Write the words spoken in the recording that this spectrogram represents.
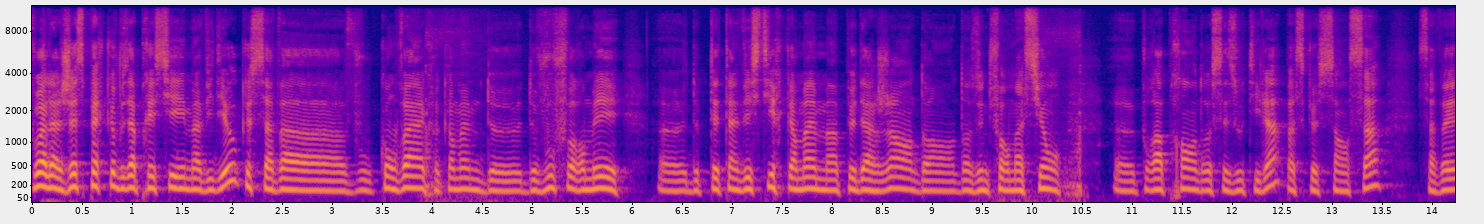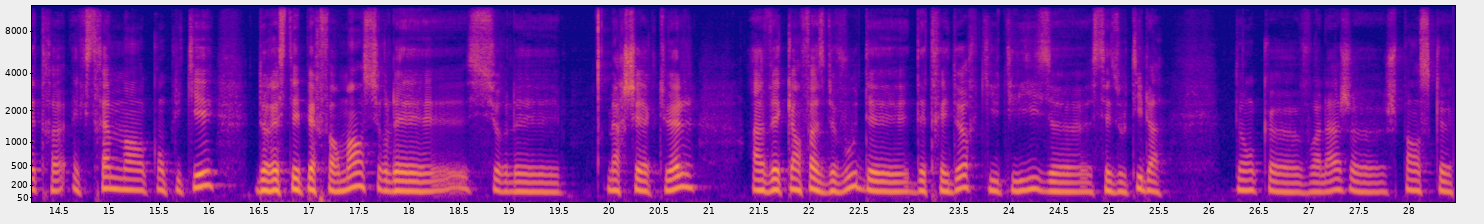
Voilà j'espère que vous appréciez ma vidéo, que ça va vous convaincre quand même de, vous former, euh, de peut-être investir quand même un peu d'argent dans, une formation pour apprendre ces outils-là parce que sans ça ça va être extrêmement compliqué de rester performant sur les, sur les marché actuel avec en face de vous des, traders qui utilisent euh, ces outils-là. Donc euh, voilà je, pense que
